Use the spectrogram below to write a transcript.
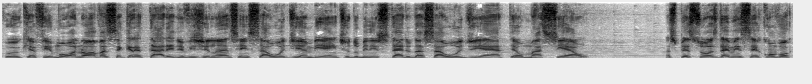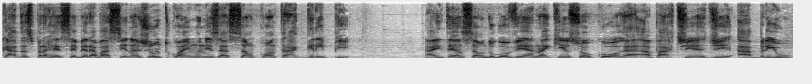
Foi o que afirmou a nova secretária de Vigilância em Saúde e Ambiente do Ministério da Saúde, Ethel Maciel. As pessoas devem ser convocadas para receber a vacina junto com a imunização contra a gripe. A intenção do governo é que isso ocorra a partir de abril.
